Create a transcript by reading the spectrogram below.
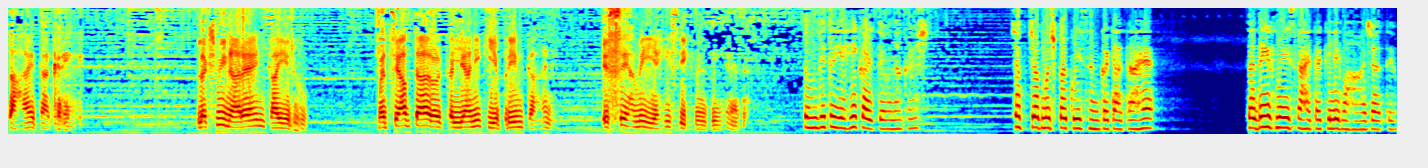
सहायता करेंगे। लक्ष्मी नारायण का ये रूप, मत्स्यावतार और कल्याणी की ये प्रेम कहानी, इससे हमें यही सीख मिलती है तुम भी तो यही करते हो ना, कृष्ण? जब जब मुझ पर कोई संकट आता है सदैव मेरी सहायता के लिए वहाँ आ जाते हो।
